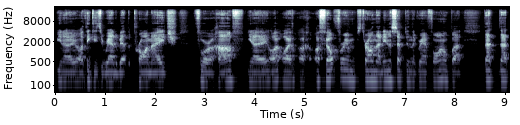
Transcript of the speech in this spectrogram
You know, I think he's around about the prime age for a half. You know, I, I, I felt for him throwing that intercept in the grand final, but that that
